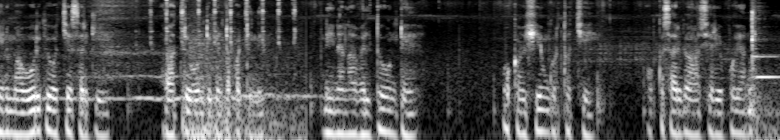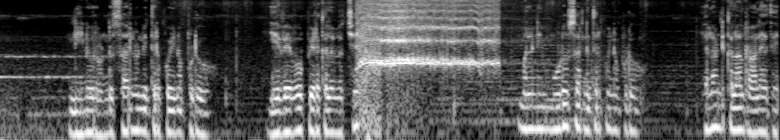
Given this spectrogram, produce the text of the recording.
నేను మా ఊరికి వచ్చేసరికి రాత్రి ఒంటి గంట పట్టింది. నేను అలా వెళ్తూ ఉంటే ఒక విషయం గుర్తొచ్చి ఒక్కసారిగా ఆశ్చర్యపోయాను. నేను రెండుసార్లు నిద్రపోయినప్పుడు ఏవేవో పీడకలలు వచ్చాయి. మళ్ళీ నేను మూడోసారి నిద్రపోయినప్పుడు ఎలాంటి కళలు రాలేదే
